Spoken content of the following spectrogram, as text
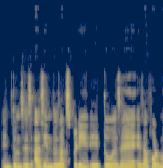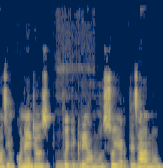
Entonces, haciendo esa experiencia, eh, toda esa formación con ellos, fue que mm. creamos Soy Artesano,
